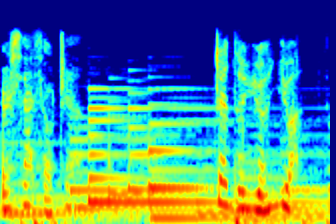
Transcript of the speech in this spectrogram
而夏小站站得远远的，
